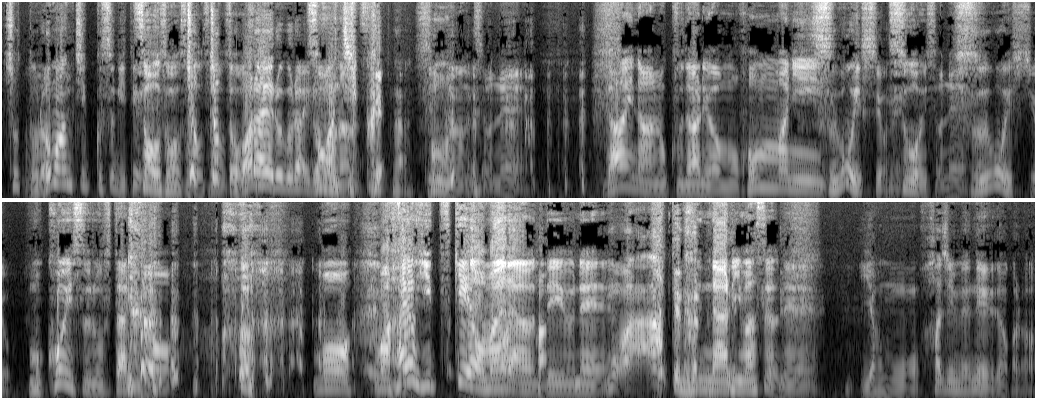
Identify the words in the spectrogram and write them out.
ちょっとロマンチックすぎて、そうそうそうそうちょ、ちょっと笑えるぐらいロマンチックやな。そうなんですよね。ダイナーの下りはもうほんまにすごいっすよね。すごいですよね。すごいっすよ。もう恋する二人の、もう、もう早ひっつけよお前らっていうね、もう、あーってなる。なりますよね。いや、もう、はじめね、だから、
